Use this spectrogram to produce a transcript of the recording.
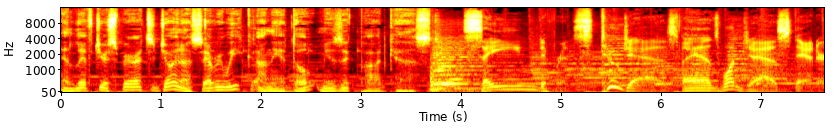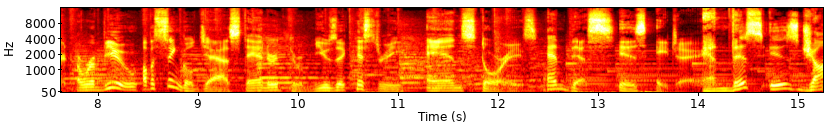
and lift your spirits, join us every week on the Adult Music Podcast. Same difference. Two jazz fans, one jazz standard. A review of a single jazz standard through music, history, and stories. And this is AJ. And this is John.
